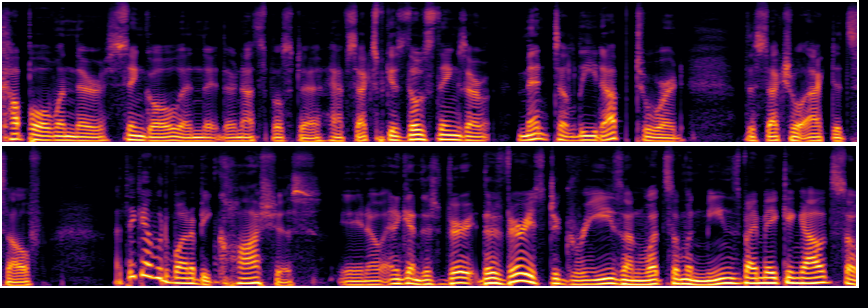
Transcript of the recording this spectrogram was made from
couple when they're single and they're not supposed to have sex, because those things are meant to lead up toward the sexual act itself, I think I would want to be cautious, you know. And again, there's very there's various degrees on what someone means by making out, so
